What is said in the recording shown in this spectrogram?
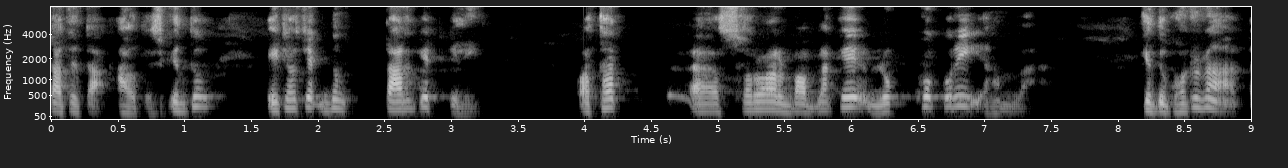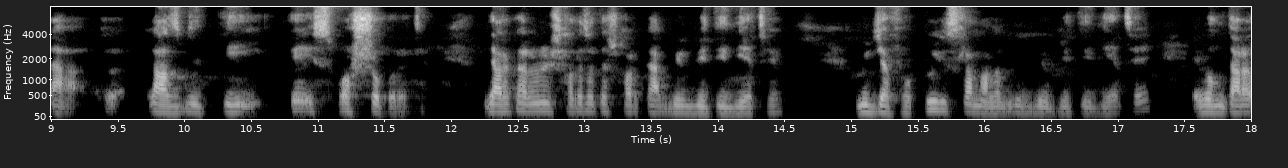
তাতে তা আহত হয়েছে। কিন্তু এটা হচ্ছে একদম টার্গেট কিলিং অর্থাৎ সরোয়ার বাবলাকে লক্ষ্য করেই হামলা। কিন্তু ঘটনাটা রাজনীতিকে স্পর্শ করেছে। যার কারণে সাথে সাথে সরকার বিবৃতি দিয়েছে, মির্জা ফখরুল ইসলাম আলমগীর বিবৃতি দিয়েছে এবং তারা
